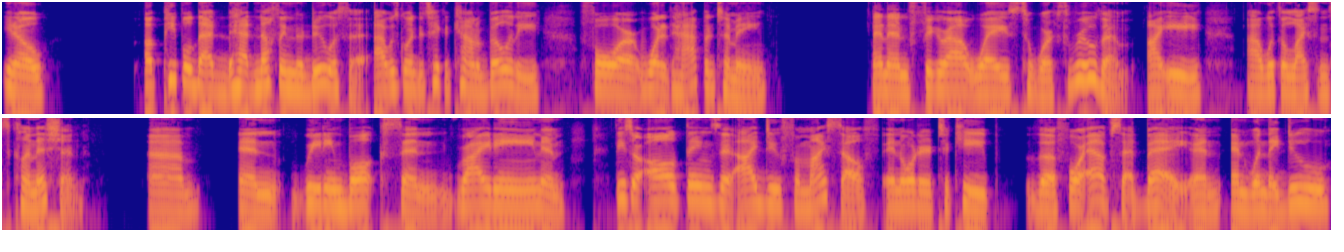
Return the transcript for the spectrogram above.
you know, uh, people that had nothing to do with it. I was going to take accountability for what had happened to me and then figure out ways to work through them, i.e., uh, with a licensed clinician. Um, and reading books and writing and these are all things that I do for myself in order to keep the four F's at bay, and and when they do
